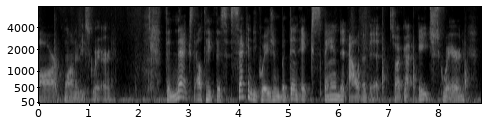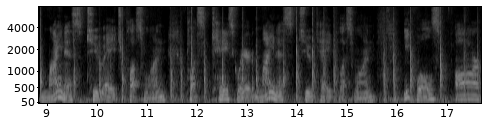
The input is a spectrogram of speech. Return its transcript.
r quantity squared. Then next, I'll take this second equation, but then expand it out a bit. So I've got h squared minus 2h plus 1 plus k squared minus 2k plus 1 equals r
